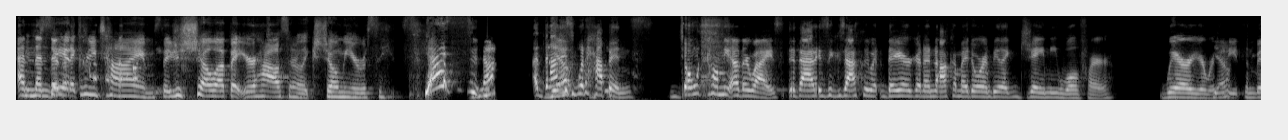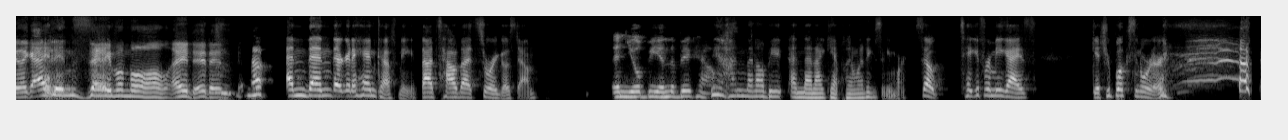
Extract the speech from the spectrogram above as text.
and And then then they're say gonna it three times. They just show up at your house and are like, "Show me your receipts." Yes, Yep. that is Yep. what happens. Don't tell me otherwise. That that is exactly what they are going to knock on my door and be like, Jamie Wolfer, where are your Yep. receipts? And be like, I didn't save them all. I didn't. Yep. And then they're going to handcuff me. That's how that story goes down. and you'll be in the big house Yeah, and then I'll be, and then I can't plan weddings anymore. So take it from me, guys. Get your books in order.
